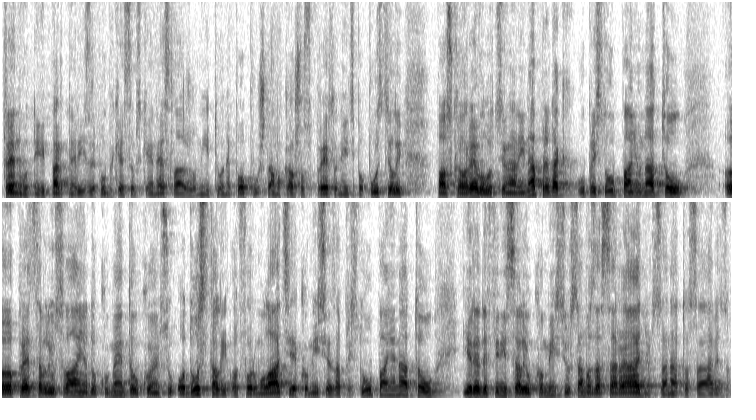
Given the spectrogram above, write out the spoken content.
trenutni partneri iz Republike Srpske ne slažu, mi tu ne popuštamo kao što su prethodnici popustili, pa su kao revolucionarni napredak u pristupanju NATO-u e, predstavili usvajanje dokumenta u kojem su odustali od formulacije Komisije za pristupanje NATO-u i redefinisali u komisiju samo za saradnju sa NATO savezom.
